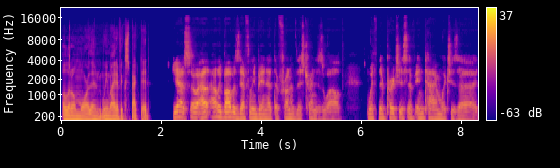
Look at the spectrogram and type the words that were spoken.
a little more than we might have expected. Yeah, so Alibaba's definitely been at the front of this trend as well. With their purchase of Intime, which is a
